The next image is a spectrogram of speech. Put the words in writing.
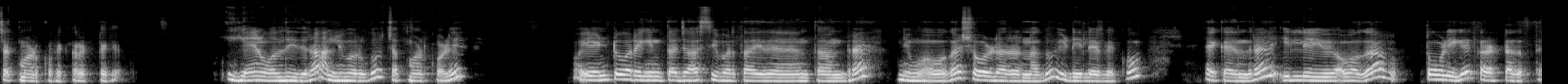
ಚೆಕ್ ಮಾಡ್ಕೋಬೇಕು ಕರೆಕ್ಟಾಗಿ ಏನು ಹೊಲ್ದಿದ್ದೀರಾ? ಅಲ್ಲಿವರೆಗೂ ಚೆಕ್ ಮಾಡ್ಕೊಳ್ಳಿ. ಎಂಟೂವರೆಗಿಂತ ಜಾಸ್ತಿ ಬರ್ತಾ ಇದೆ ಅಂತ ಅಂದರೆ ನೀವು ಅವಾಗ ಶೋಲ್ಡರ್ ಅನ್ನೋದು ಹಿಡಿಲೇಬೇಕು. ಯಾಕೆಂದರೆ ಇಲ್ಲಿ ಅವಾಗ ತೋಳಿಗೆ ಕರೆಕ್ಟ್ ಆಗುತ್ತೆ.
